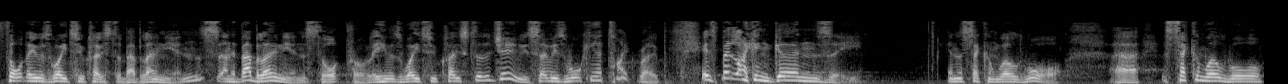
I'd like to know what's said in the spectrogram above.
thought he was way too close to the Babylonians, and the Babylonians thought probably he was way too close to the Jews, so he's walking a tightrope. It's a bit like in Guernsey in the Second World War. Uh, Second World War,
